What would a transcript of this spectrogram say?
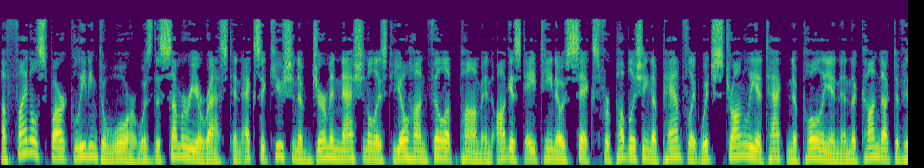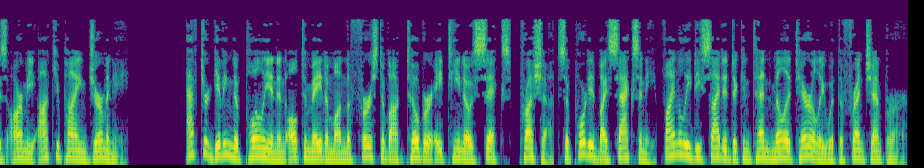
A final spark leading to war was the summary arrest and execution of German nationalist Johann Philipp Palm in August 1806 for publishing a pamphlet which strongly attacked Napoleon and the conduct of his army occupying Germany. After giving Napoleon an ultimatum on 1 October 1806, Prussia supported by Saxony finally decided to contend militarily with the French emperor.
